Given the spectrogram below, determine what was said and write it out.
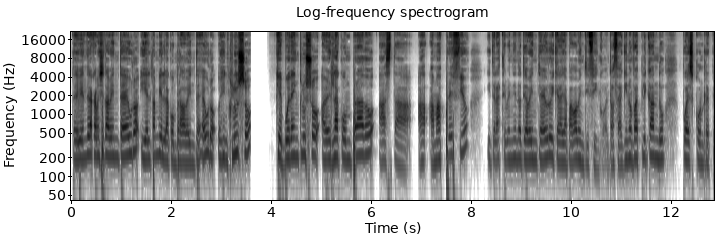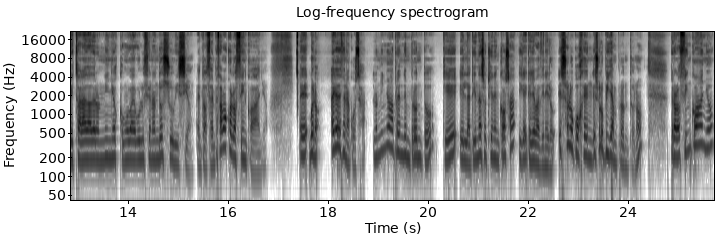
te vende la camiseta a 20 euros y él también la ha comprado a 20 euros, o incluso que pueda incluso haberla comprado hasta a, más precio y te la esté vendiendo a 20 euros y que la haya pagado a 25. Entonces aquí nos va explicando, pues con respecto a la edad de los niños, cómo va evolucionando su visión. Entonces empezamos con los 5 años. Eh, bueno, hay que decir una cosa, los niños aprenden pronto que en la tienda sostienen cosas y que hay que llevar dinero. Eso lo cogen, eso lo pillan pronto, ¿no? Pero a los 5 años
